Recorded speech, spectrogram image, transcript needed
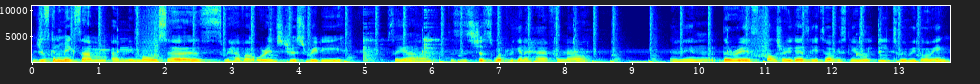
We're just gonna make some um, mimosas. We have our orange juice ready. So yeah, this is just what we're gonna have for now. And then the rest, I'll show you guys later. Obviously, we'll eat where we're going.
